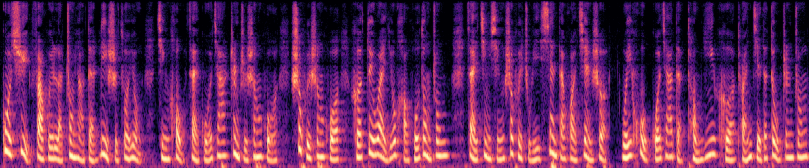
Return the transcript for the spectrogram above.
过去发挥了重要的历史作用，今后在国家政治生活、社会生活和对外友好活动中，在进行社会主义现代化建设、维护国家的统一和团结的斗争中，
